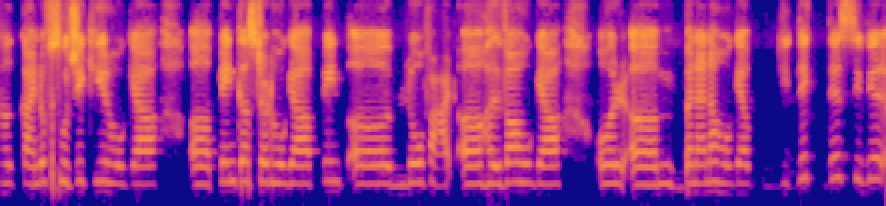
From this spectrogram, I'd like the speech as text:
काइंड ऑफ़ सूजी खीर हो गया प्लेन uh, कस्टर्ड हो गया प्लेन लो फैट हलवा हो गया और बनाना हो गया like this severe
